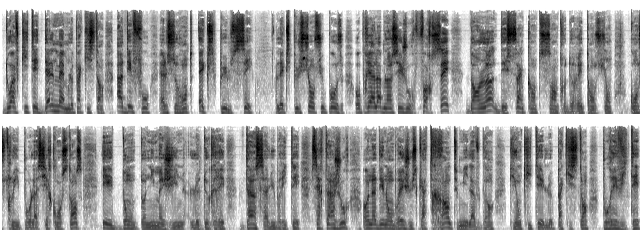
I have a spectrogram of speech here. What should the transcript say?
doivent quitter d'elles-mêmes le Pakistan. À défaut, elles seront expulsées. L'expulsion suppose au préalable un séjour forcé dans l'un des 50 centres de rétention construits pour la circonstance et dont on imagine le degré d'insalubrité. Certains jours, on a dénombré jusqu'à 30 000 Afghans qui ont quitté le Pakistan pour éviter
